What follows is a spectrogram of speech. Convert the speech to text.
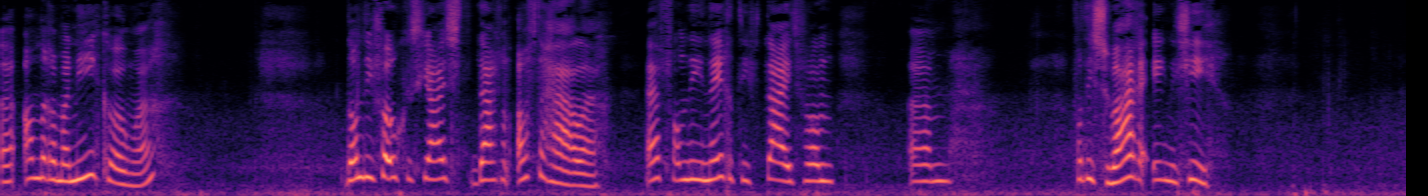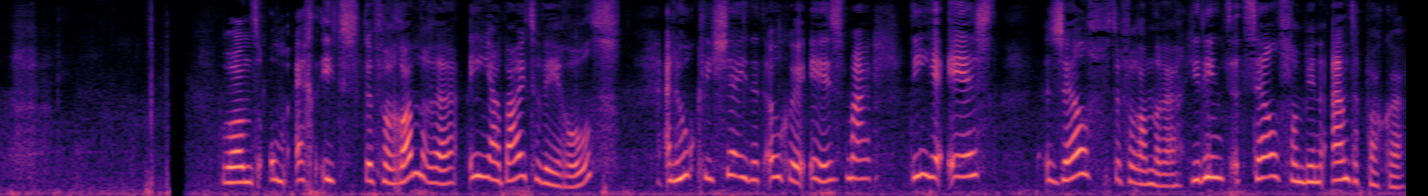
uh, andere manier komen dan die focus juist daarvan af te halen. Van die negativiteit, van, um, van die zware energie. Want om echt iets te veranderen in jouw buitenwereld, en hoe cliché dit ook weer is, maar dien je eerst zelf te veranderen. Je dient het zelf van binnen aan te pakken.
